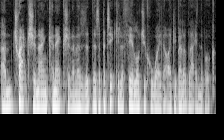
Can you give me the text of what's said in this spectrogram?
um, traction and connection? And there's a, there's a particular theological way that I develop that in the book.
